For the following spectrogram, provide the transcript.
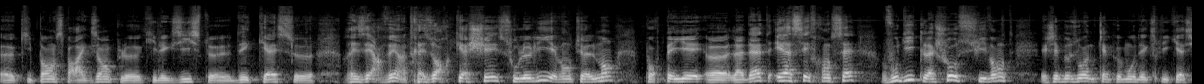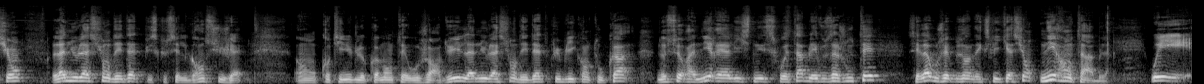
euh, qui pensent par exemple qu'il existe des caisses euh, réservées, un trésor caché sous le lit éventuellement pour payer euh, la dette. Et à ces Français, vous dites la chose suivante, et j'ai besoin de quelques mots d'explication, l'annulation des dettes, puisque c'est le grand sujet on continue de le commenter aujourd'hui, l'annulation des dettes publiques en tout cas ne sera ni réaliste ni souhaitable. Et vous ajoutez, c'est là où j'ai besoin d'explications, ni rentable. Oui,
